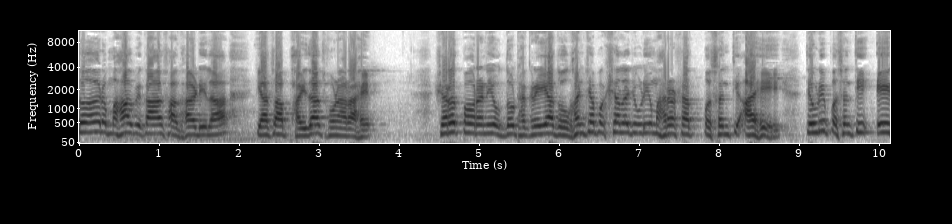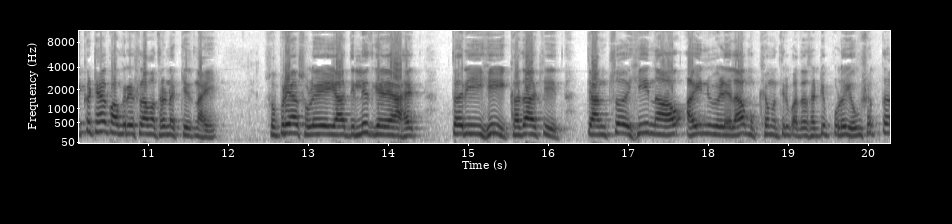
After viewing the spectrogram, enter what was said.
तर महाविकास आघाडीला याचा फायदाच होणार आहे. शरद पवार आणि उद्धव ठाकरे या दोघांच्या पक्षाला जेवढी महाराष्ट्रात पसंती आहे तेवढी पसंती एकट्या काँग्रेसला मात्र नक्कीच नाही. सुप्रिया सुळे या दिल्लीत गेल्या आहेत तरीही कदाचित त्यांचं ही नाव ऐन वेळेला मुख्यमंत्रीपदासाठी पुढे येऊ शकतं.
